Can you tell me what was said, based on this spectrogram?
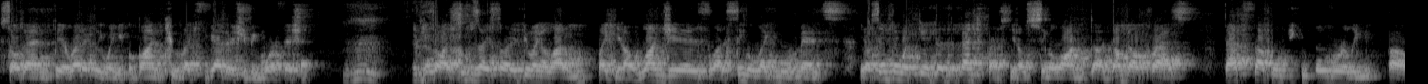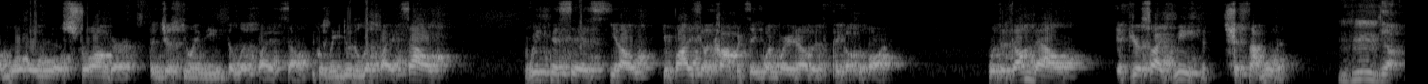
So then, theoretically, when you combine the two legs together, it should be more efficient. And So as soon as I started doing a lot of like you know lunges, a lot of single leg movements, you know same thing with the, the, the bench press, you know single arm uh, dumbbell press. That stuff will make you overly uh, more overall stronger than just doing the, the lift by itself. Because when you do the lift by itself, weakness is you know your body's going to compensate one way or another to pick up the bar. With the dumbbell, if your side's weak, the shit's not moving. Mm-hmm, yeah.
